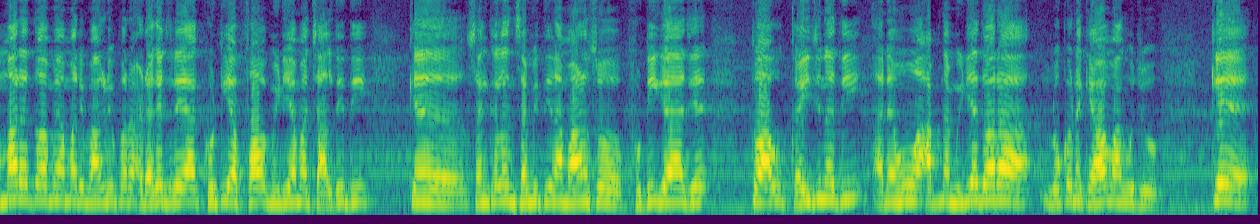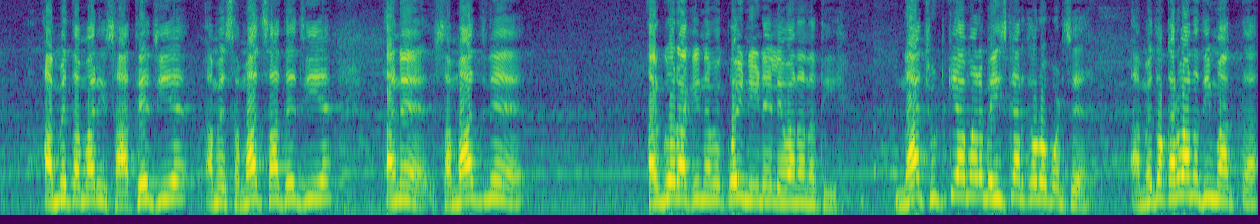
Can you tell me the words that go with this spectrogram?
અમારે તો અમે અમારી માગણી પર અડગ જ રહ્યા. ખોટી અફવાઓ મીડિયામાં ચાલતી હતી કે સંકલન સમિતિના માણસો ફૂટી ગયા છે. તો આવું કંઈ જ નથી. અને હું આપના મીડિયા દ્વારા લોકોને કહેવા માગું છું કે અમે તમારી સાથે છીએ, અમે સમાજ સાથે છીએ અને સમાજને અર્ગો રાખીને અમે કોઈ નિર્ણય લેવાના નથી. ના છૂટકે અમારે બહિષ્કાર કરવો પડશે. અમે તો કરવા નથી માગતા.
